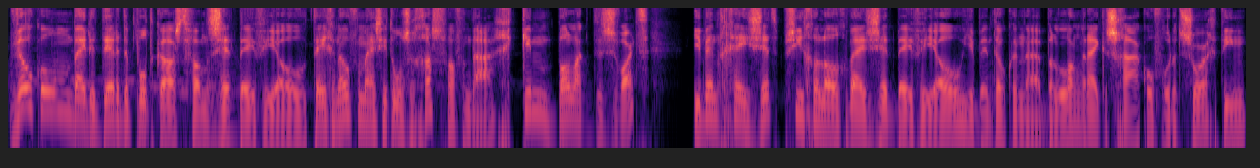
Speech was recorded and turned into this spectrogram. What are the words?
Welkom bij de derde podcast van ZBVO. Tegenover mij zit onze gast van vandaag, Kim Ballak de Zwart. Je bent GZ-psycholoog bij ZBVO. Je bent ook een uh, belangrijke schakel voor het zorgteam.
